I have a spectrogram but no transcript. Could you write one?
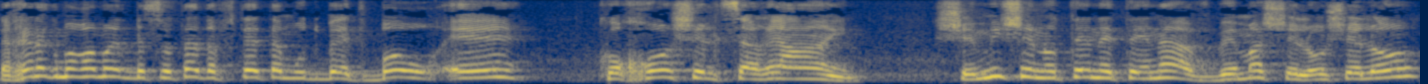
לכן הגמרא אומרת בסוטה דף ט עמוד ב', בואו ראה כוחו של צרי עין, שמי שנותן את עיניו במה שלא שלו,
